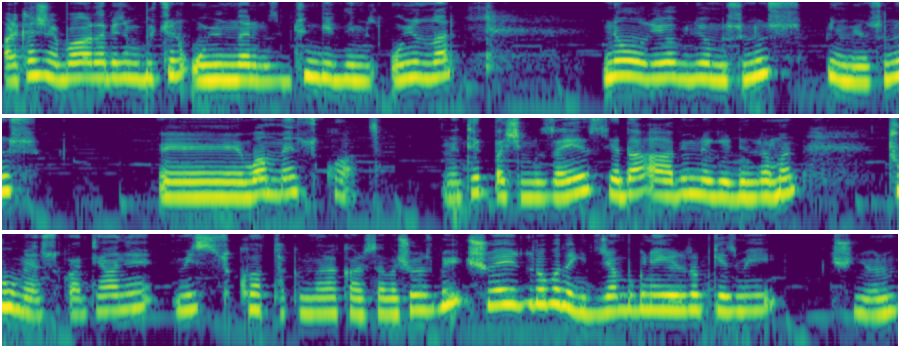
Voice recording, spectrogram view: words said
Arkadaşlar bu arada bizim bütün oyunlarımız, bütün girdiğimiz oyunlar ne oluyor biliyor musunuz? Bilmiyorsunuz. Ee, one man squad. Yani tek başımızdayız ya da abimle girdiğim zaman two man squad. Yani biz squad takımlara karşı savaşıyoruz. Bir şu airdrop'a da gideceğim. Bugün airdrop gezmeyi düşünüyorum.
